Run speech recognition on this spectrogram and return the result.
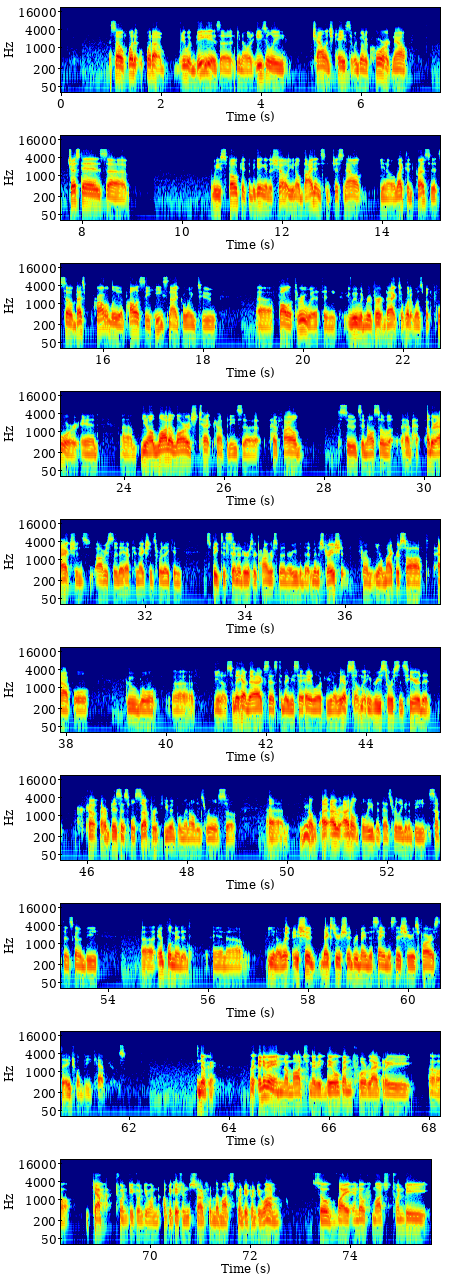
so what what a, it would be is a you know an easily challenged case that would go to court. Now, just as uh, we spoke at the beginning of the show, you know, Biden's just now you know elected president, so that's probably a policy he's not going to uh, follow through with, and we would revert back to what it was before. And um, you know, a lot of large tech companies uh, have filed suits and also have other actions. Obviously, they have connections where they can speak to senators or congressmen or even the administration from you know Microsoft, Apple, Google. Uh, you know, so they have the access to maybe say, "Hey, look, you know, we have so many resources here that our, our business will suffer if you implement all these rules." So, um, you know, I, I, I don't believe that that's really going to be something that's going to be uh, implemented, and um, you know, it, it, should next year should remain the same as this year as far as the H one B cap goes. Okay. Anyway, in uh, March, maybe they open for lottery uh, cap 2021 application start from the March 2021. So by end of March 20,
